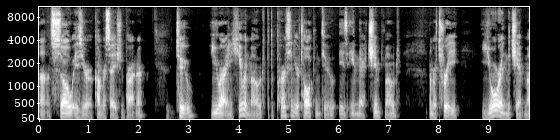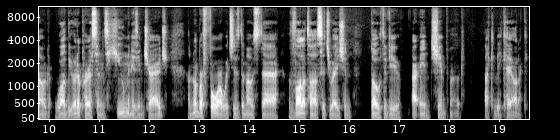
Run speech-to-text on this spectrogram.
uh, and so is your conversation partner. Two, you are in human mode, but the person you're talking to is in their chimp mode. Number three, you're in the chimp mode while the other person's human is in charge. And number four, which is the most uh, volatile situation, both of you are in chimp mode. That can be chaotic.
